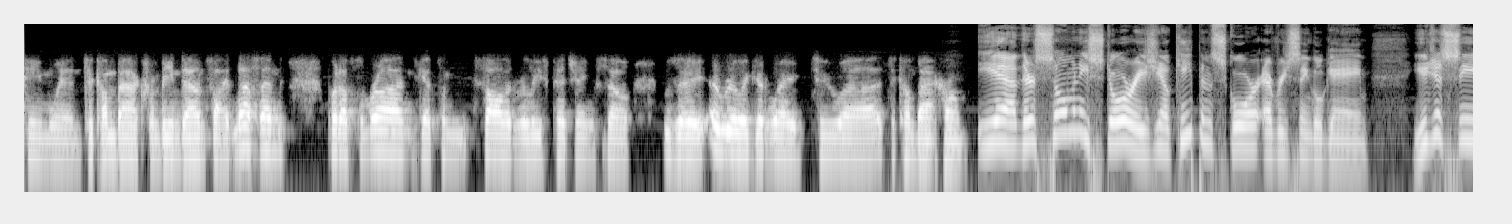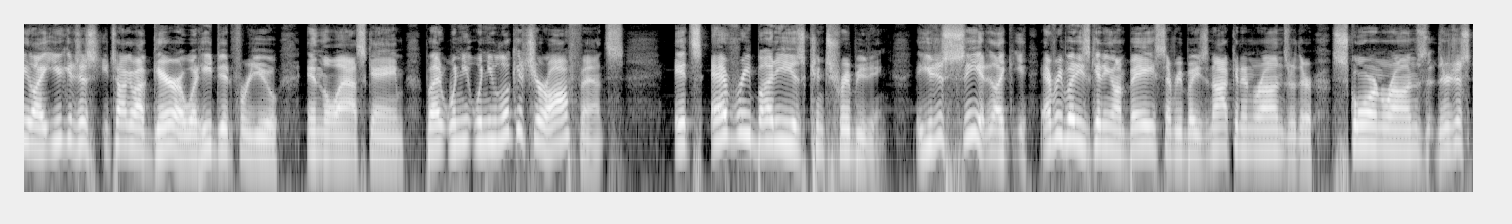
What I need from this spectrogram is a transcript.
team win to come back from being down five nothing, put up some runs, get some solid relief pitching. So it was a, a really good way to uh, to come back home. Yeah, there's so many stories. You know, keeping score every single game you just see like you could just you talk about Guerra what he did for you in the last game, but when you when you look at your offense, it's everybody is contributing. You just see it like everybody's getting on base, everybody's knocking in runs, or they're scoring runs. They're just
